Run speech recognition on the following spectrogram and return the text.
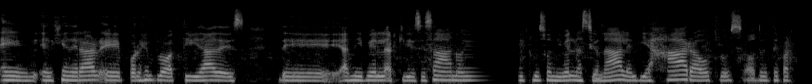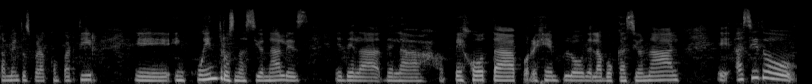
El, generar, eh, por ejemplo, actividades de, a nivel arquidiocesano, incluso a nivel nacional, el viajar a otros, otros departamentos para compartir eh, encuentros nacionales eh, de, la, de la PJ, por ejemplo, de la vocacional, ha sido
